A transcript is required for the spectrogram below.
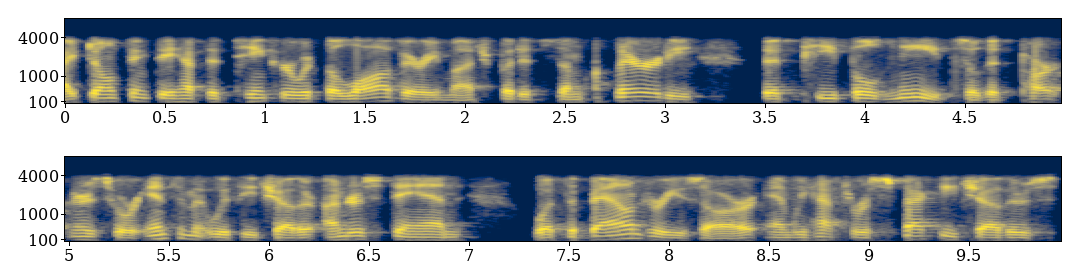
I don't think they have to tinker with the law very much, but it's some clarity that people need so that partners who are intimate with each other understand what the boundaries are, and we have to respect each other's,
